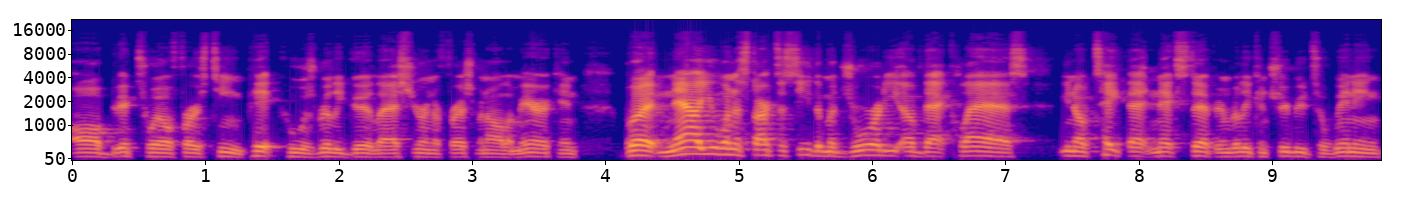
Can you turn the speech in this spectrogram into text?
all Big 12 first team pick, who was really good last year in a freshman All American. But now you want to start to see the majority of that class you know, take that next step and really contribute to winning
